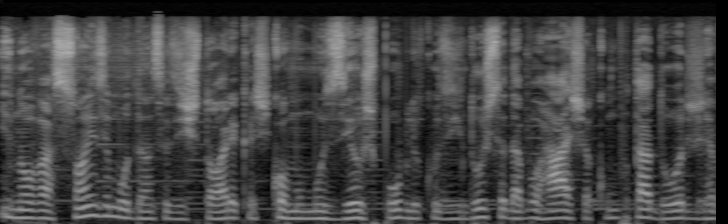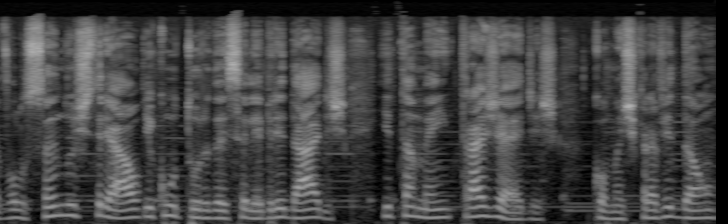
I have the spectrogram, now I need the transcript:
inovações e mudanças históricas, como museus públicos, indústria da borracha, computadores, revolução industrial e cultura das celebridades, e também tragédias, como a escravidão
